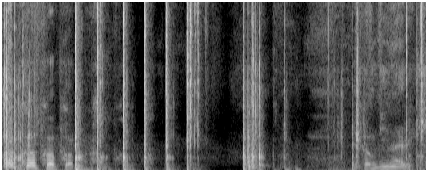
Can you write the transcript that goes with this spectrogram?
Hop, hop, hop, hop. Kombinerki.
